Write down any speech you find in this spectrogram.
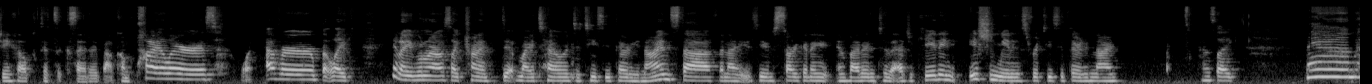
Jay Phelps gets excited about compilers, whatever. But like, you know, even when I was like trying to dip my toe into TC39 stuff and I even started getting invited into the education meetings for TC39, I was like, man,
